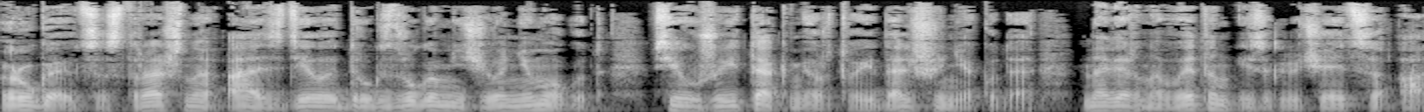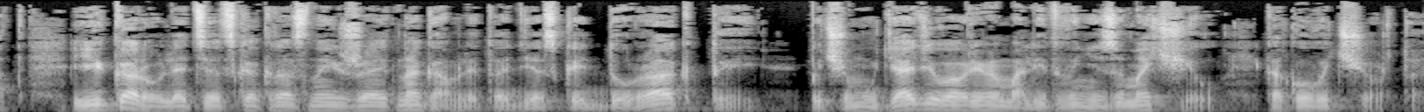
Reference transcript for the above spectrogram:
Ругаются страшно, а сделать друг с другом ничего не могут. Все уже и так мертвые, дальше некуда. Наверное, в этом и заключается ад. И король-отец как раз наезжает на Гамлета, дескать, дурак ты. Почему дядю во время молитвы не замочил? Какого черта?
